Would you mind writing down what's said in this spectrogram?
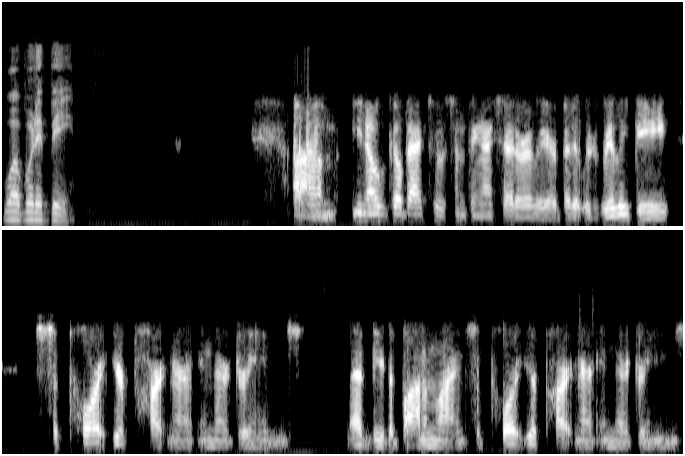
what would it be? um, you know, go back to something I said earlier, but it would really be support your partner in their dreams. That'd be the bottom line. Support your partner in their dreams.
